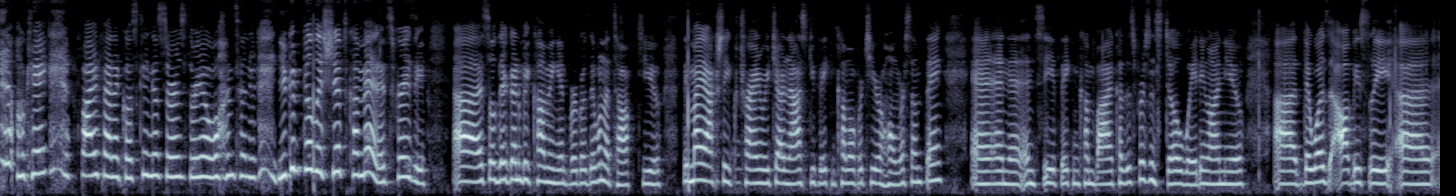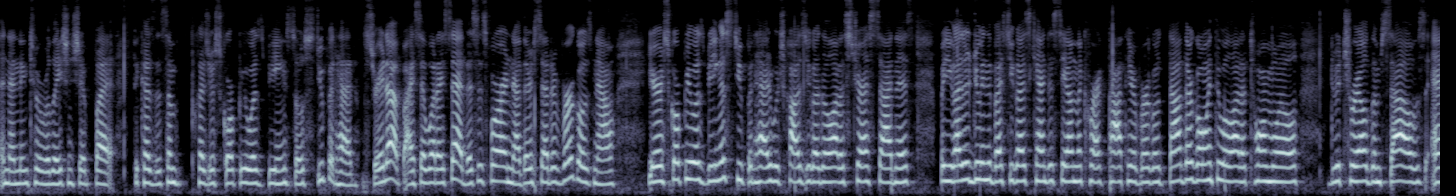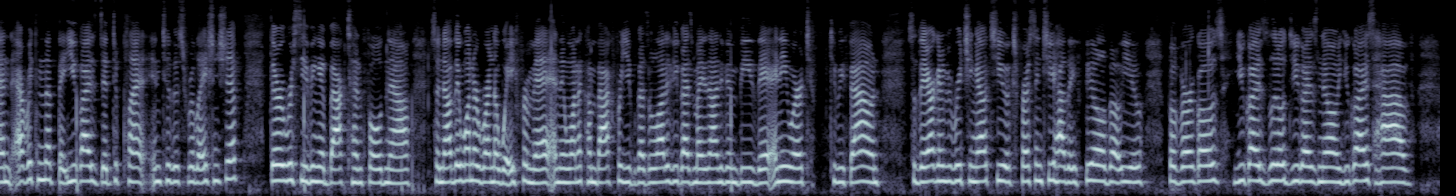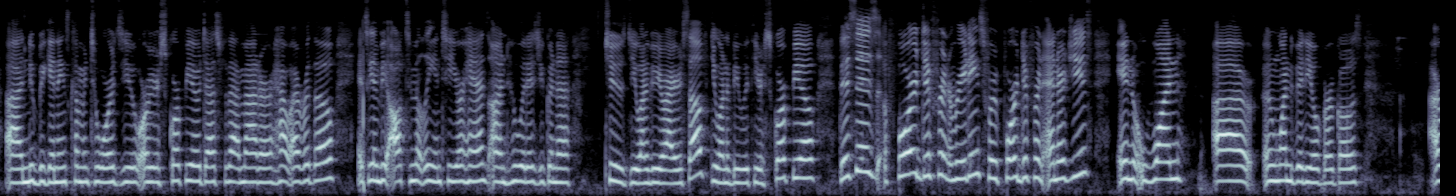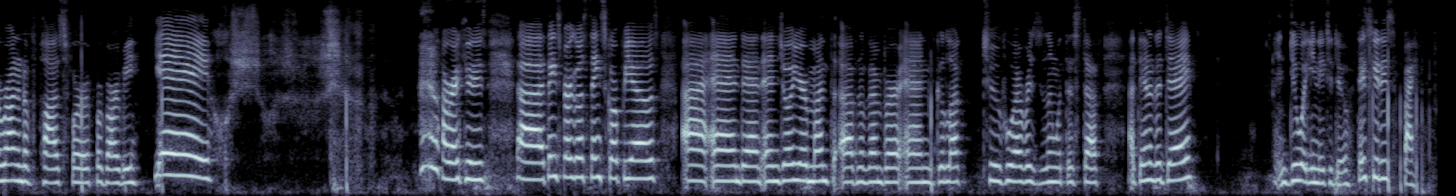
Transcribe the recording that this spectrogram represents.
okay, five pentacles, king of swords, three of wands. You can feel the shift come in. It's crazy. Uh, so they're going to be coming in, Virgos. They want to talk to you. They might actually try and reach out and ask you if they can come over to your home or something and, and, and see if they can come by because this person's still waiting on you. Uh, there was obviously uh, an ending to a relationship, but because of some because your Scorpio was being so stupid head, straight up, I said what I said. This is for another set of Virgos now. Your Scorpio was being a stupid head, which caused you guys a lot of stress, sadness, but you guys are doing the best you guys can to stay on the correct path here, Virgos. Now they're going through a lot of turmoil, betrayal themselves and everything that, that you guys did to plant into this relationship they're receiving it back tenfold now. So now they want to run away from it and they want to come back for you because a lot of you guys might not even be there anywhere to, to be found. So they are going to be reaching out to you expressing to you how they feel about you. But virgos you guys little do you guys know you guys have uh, new beginnings coming towards you, or your Scorpio does for that matter. However, though, it's going to be ultimately into your hands on who it is you're going to choose. Do you want to be by yourself? Do you want to be with your Scorpio? This is four different readings for four different energies in one uh in one video, Virgos. A round of applause for for Barbie. Yay! All right, cuties. Uh, thanks, Virgos. Thanks, Scorpios. Uh, and and enjoy your month of November. And good luck to whoever's dealing with this stuff. At the end of the day, and do what you need to do. Thanks, cuties. Bye.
